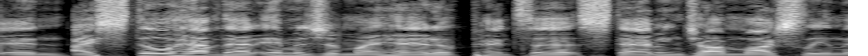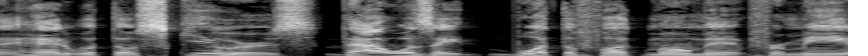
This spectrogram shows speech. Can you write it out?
And I still have that image in my head of Penta stabbing Jon Moxley in the head with those skewers. That was a what the fuck moment for me.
